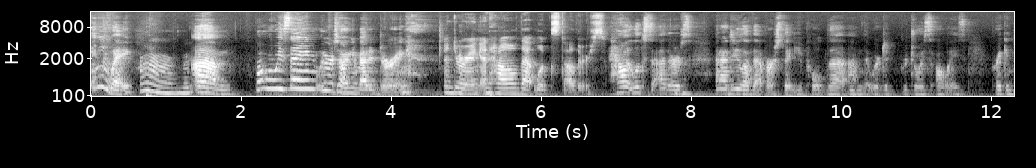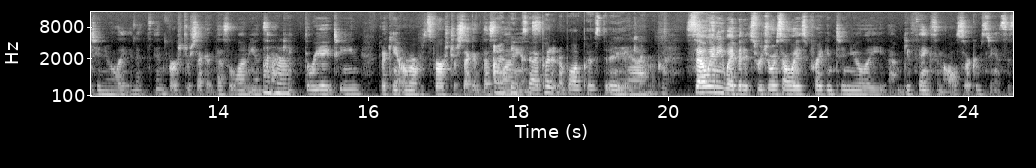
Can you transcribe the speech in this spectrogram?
Anyway, Mm, um, what were we saying? We were talking about enduring, enduring and how that looks to others. how it looks to others, Mhm. and I do love that verse that you pulled. The um, that we're to rejoice always, pray continually, and it's in First or Second Thessalonians. And I Mhm. can't three eighteen, but I can't remember if it's First or Second thessalonians I think so. I put it in a blog post today. Yeah. So anyway, but it's rejoice always, pray continually, um, give thanks in all circumstances,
